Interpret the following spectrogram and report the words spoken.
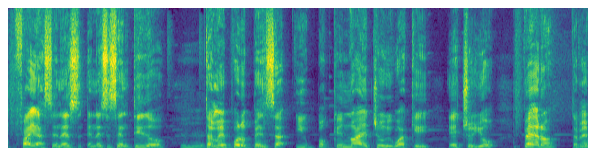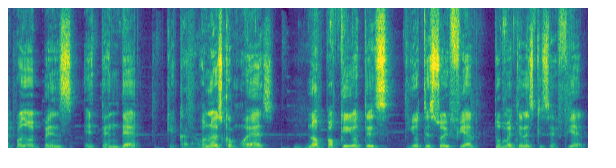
fallas en, es- en ese sentido, también puedo pensar, ¿y por qué no ha hecho igual que he hecho yo? Pero también puedo entender que cada uno es como es. No porque yo te, yo te soy fiel, tú me tienes que ser fiel.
